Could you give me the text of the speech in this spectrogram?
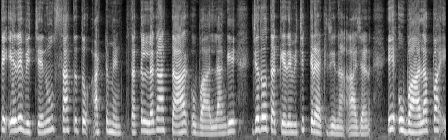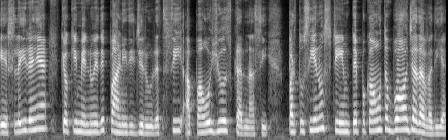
ਤੇ ਇਹਦੇ ਵਿੱਚ ਇਹਨੂੰ 7 ਤੋਂ 8 ਮਿੰਟ ਤੱਕ ਲਗਾਤਾਰ ਉਬਾਲ ਲਾਂਗੇ, ਜਦੋਂ ਤੱਕ ਇਹਦੇ ਵਿੱਚ ਕ੍ਰੈਕ ਜੇ ਨਾ ਆ ਜਾਣ। ਇਹ ਉਬਾਲ ਆਪਾਂ ਇਸ ਲਈ ਰਹੇ ਹਾਂ ਕਿਉਂਕਿ ਮੈਨੂੰ ਇਹਦੇ ਪਾਣੀ ਦੀ ਜ਼ਰੂਰਤ ਸੀ, ਆਪਾਂ ਉਹ ਯੂਜ਼ ਕਰਨਾ ਸੀ। ਪਰ ਤੁਸੀਂ ਇਹਨੂੰ ਸਟੀਮ ਤੇ ਪਕਾਓ ਤਾਂ ਬਹੁਤ ਜ਼ਿਆਦਾ ਵਧੀਆ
